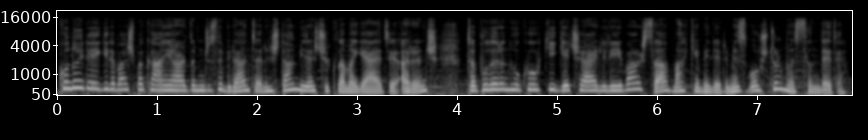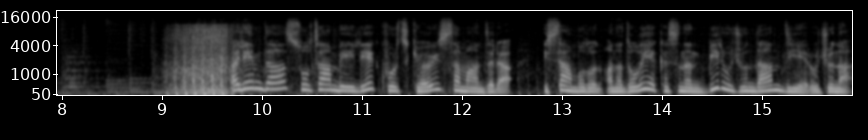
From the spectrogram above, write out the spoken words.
Konuyla ilgili Başbakan Yardımcısı Bülent Arınç'tan bir açıklama geldi. Arınç, tapuların hukuki geçerliliği varsa mahkemelerimiz boş durmasın dedi. Alemdağ, Sultanbeyli, Kurtköy, Samandıra. İstanbul'un Anadolu yakasının bir ucundan diğer ucuna.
